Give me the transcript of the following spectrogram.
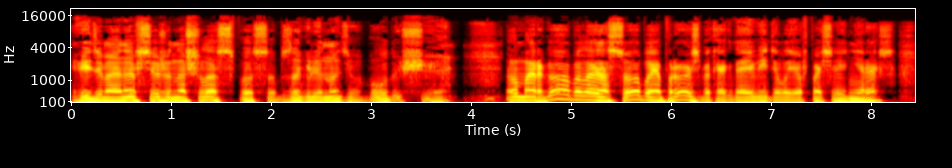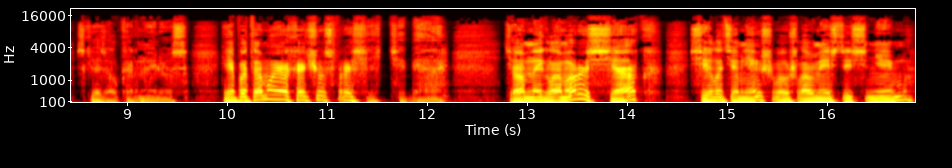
Видимо, она все же нашла способ заглянуть в будущее. «У Марго была особая просьба, когда я видел ее в последний раз», — сказал Корнелиус. «И потому я хочу спросить тебя. Темный гламор иссяк, сила темнейшего ушла вместе с ним,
